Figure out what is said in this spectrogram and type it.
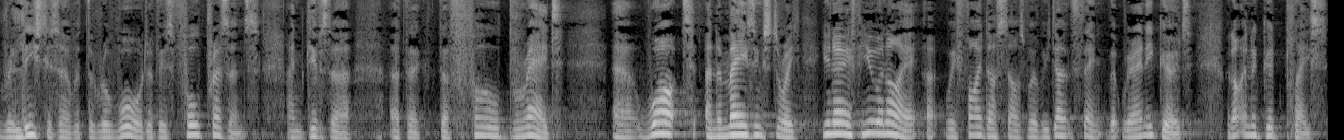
releases her with the reward of his full presence and gives her uh, the, the full bread uh, what an amazing story. You know, if you and I, uh, we find ourselves where we don't think that we're any good, we're not in a good place,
